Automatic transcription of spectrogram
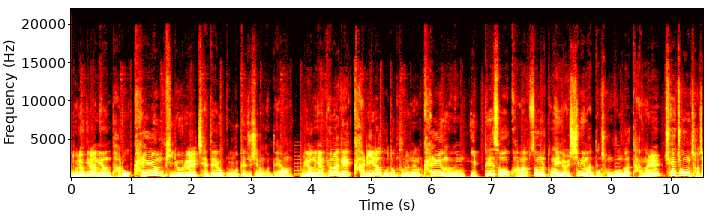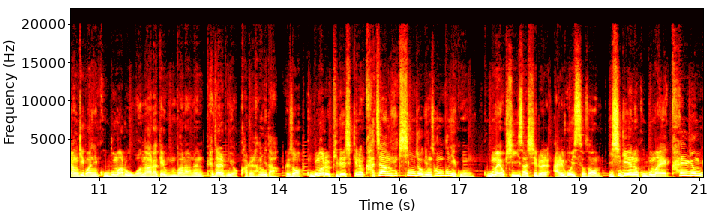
그 노력이라면 바로 칼륨 비료를 제대로 공급해 주시는 건데요. 우리가 그냥 편하게 가리라고도 부르는 칼륨은 잎에서 광합성을 통해 열심히 만든 전분과 당을 최종 저장 기관인 고구마로 원활하게 운반하는 배달부 역할을 합니다. 그래서 고구마를 비대시키는 가장 핵심적인 성분이고 고구마 역시 이 사실을 알고 있어서 이 시기에는 고구마의 칼륨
